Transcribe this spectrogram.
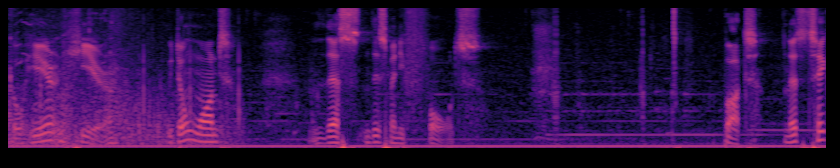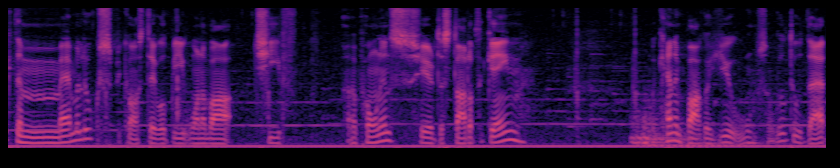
Go here and here. We don't want this this many forts. But let's take the Mamelukes because they will be one of our chief opponents here at the start of the game. We can embargo you, so we'll do that.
